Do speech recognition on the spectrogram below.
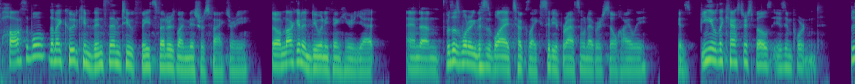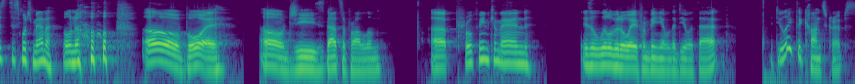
possible that I could convince them to Faith's Fetters my Mishra's Factory. So I'm not going to do anything here yet. And um, for those wondering, this is why I took like City of Brass and whatever so highly. Because being able to cast your spells is important. What is this much mana? Oh no. oh boy. Oh geez, that's a problem. Uh, Profane Command is a little bit away from being able to deal with that. I do like the conscripts.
